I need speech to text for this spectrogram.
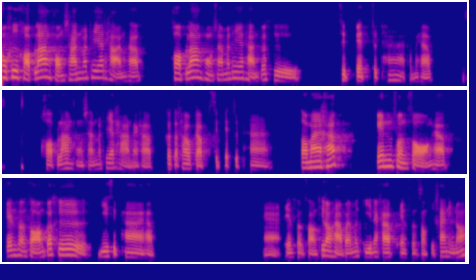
l คือขอบล่างของชั้นมัธยฐานครับ ขอบล่างของชั้นมัธยฐานก็คือ11.5ถูกไหมครับ ขอบล่างของชั้นมัธยฐานนะครับ ก็จะเท่ากับ11.5ต่อมาครับ n ส่วนสองครับ n ส่วนสองก็คือยี่สิบห้าครับอ่า n ส่วนสองที่เราหาไปเมื่อกี้นะครับ n ส่วนสองคือค่านี้เนาะ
